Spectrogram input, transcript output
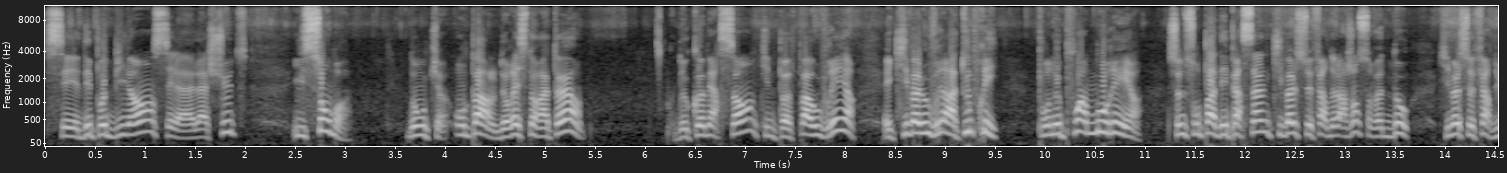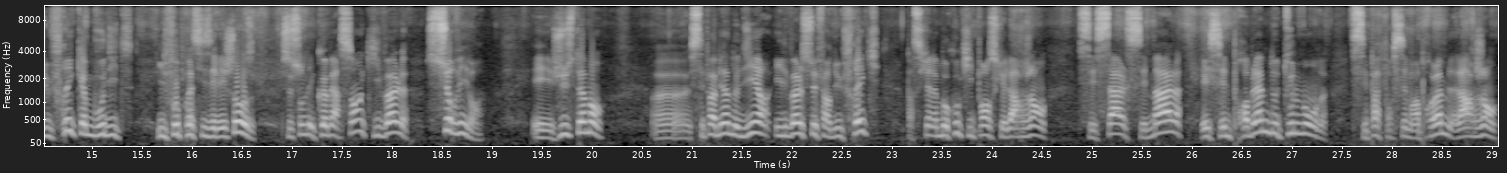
C'est dépôt de bilan, c'est la, la chute. Ils sombrent. Donc, on parle de restaurateurs de commerçants qui ne peuvent pas ouvrir et qui veulent ouvrir à tout prix pour ne point mourir. Ce ne sont pas des personnes qui veulent se faire de l'argent sur votre dos, qui veulent se faire du fric comme vous dites. Il faut préciser les choses. Ce sont des commerçants qui veulent survivre. Et justement, euh, c'est pas bien de dire ils veulent se faire du fric, parce qu'il y en a beaucoup qui pensent que l'argent c'est sale, c'est mal, et c'est le problème de tout le monde. Ce n'est pas forcément un problème, l'argent.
